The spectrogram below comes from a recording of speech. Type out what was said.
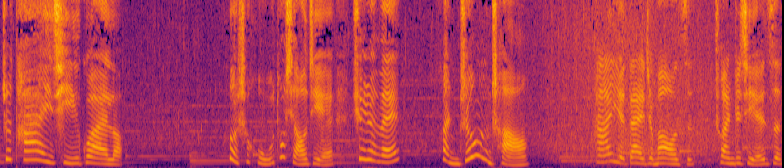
这太奇怪了，可是糊涂小姐却认为很正常。她也戴着帽子，穿着鞋子，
